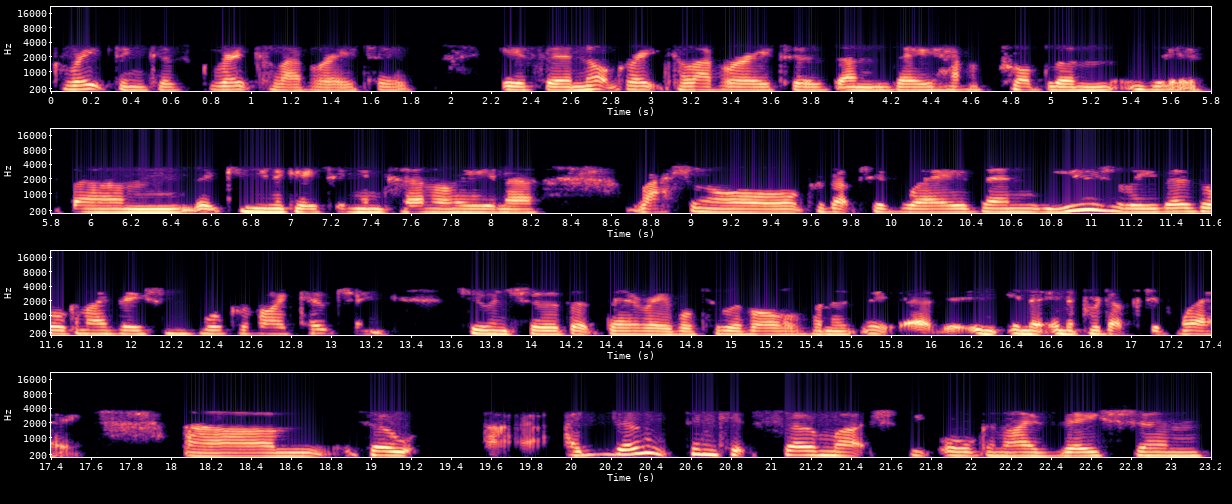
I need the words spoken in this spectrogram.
great thinkers, great collaborators, if they're not great collaborators and they have a problem with um, communicating internally in a rational, productive way, then usually those organizations will provide coaching to ensure that they're able to evolve in a, in a, in a productive way. Um, so I don't think it's so much the organization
